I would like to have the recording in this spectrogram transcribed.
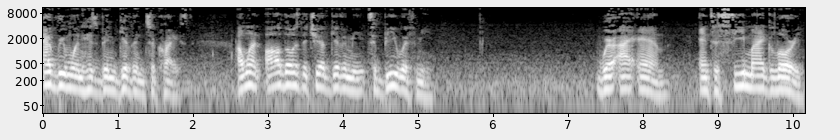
everyone has been given to Christ. I want all those that you have given me to be with me where I am and to see my glory.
